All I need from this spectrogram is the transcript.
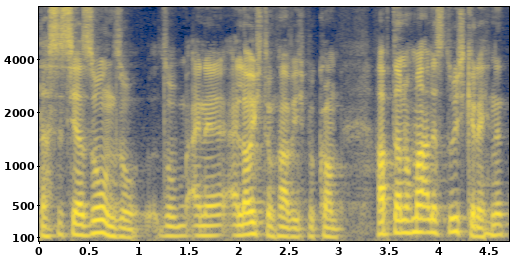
Das ist ja so und so. So eine Erleuchtung habe ich bekommen. Hab dann nochmal alles durchgerechnet.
